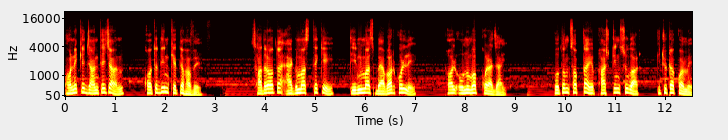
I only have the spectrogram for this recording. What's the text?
অনেকে জানতে চান কতদিন খেতে হবে। সাধারণত এক মাস থেকে তিন মাস ব্যবহার করলে ফল অনুভব করা যায়। প্রথম সপ্তাহে ফাস্টিং সুগার কিছুটা কমে।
